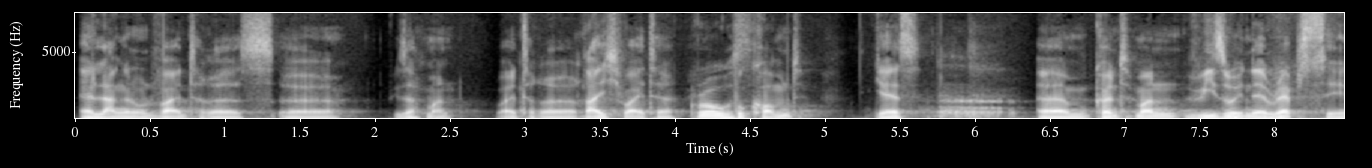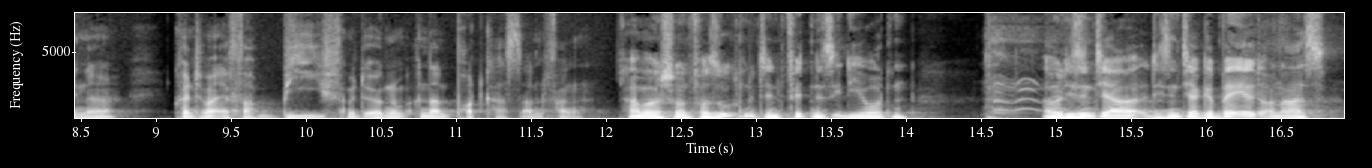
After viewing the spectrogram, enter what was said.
erlangen und weiteres, äh, wie sagt man, weitere Reichweite Growth. bekommt, yes, ähm, könnte man, wie so in der Rap-Szene, könnte man einfach Beef mit irgendeinem anderen Podcast anfangen. Haben wir schon versucht mit den Fitnessidioten. Aber die sind ja, die sind ja gebailt on us.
